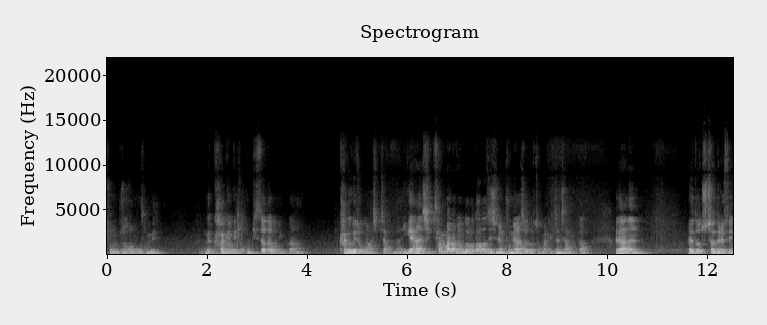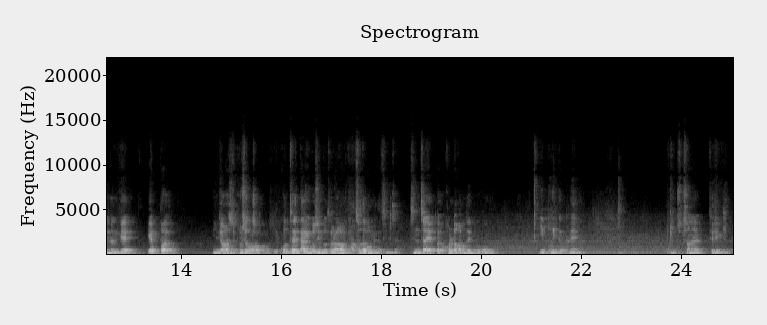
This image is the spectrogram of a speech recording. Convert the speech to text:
저는 무조건 이거 삽니다 근데 가격이 조금 비싸다 보니까 가격이 조금 아쉽지 않나. 이게 한 13만 원 정도로 떨어지시면 구매하셔도 정말 괜찮지 않을까? 근데 나는 그래도 추천드릴 수 있는 게 예뻐요. 인정하시죠? 보셨죠? 어, 어. 코트에 딱 이거 신고 들어가면 다 쳐다봅니다 진짜. 진짜 예뻐요. 컬러감도 예쁘고. 이쁘기 때문에 추천을 드립니다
